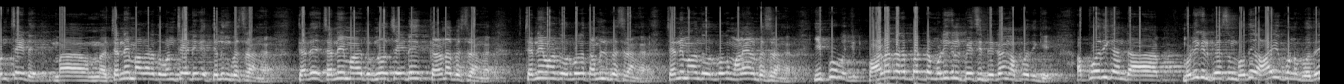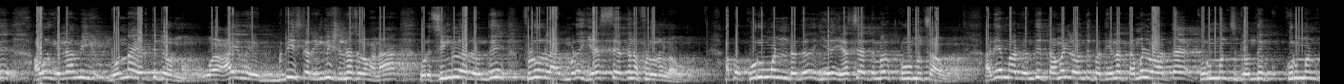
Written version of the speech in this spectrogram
ஒன் சைடு சென்னை மாகாணத்து ஒன் சைடு தெலுங்கு பேசுகிறாங்க சென்னை சென்னை மாகாணத்து இன்னொரு சைடு கன்னடா பேசுகிறாங்க சென்னை மாகாணத்து ஒரு பக்கம் தமிழ் பேசுகிறாங்க சென்னை மாகாணத்து ஒரு பக்கம் மலையாளம் பேசுகிறாங்க இப்போ பலதரப்பட்ட மொழிகள் பேசிட்டு இருக்காங்க அப்போதைக்கு. அப்போதைக்கு அந்த மொழிகள் பேசும்போது ஆய்வு பண்ணும்போது அவங்க எல்லாமே ஒன்றா எடுத்துகிட்டு வரணும். ஆய்வு பிரிட்டிஷ்கார் இங்கிலீஷ் என்ன சொல்லுவாங்கன்னா ஒரு சிங்குலர் வந்து ஃப்ளூரல் ஆகும்போது எஸ் எத்தனை ஃப்ளூரல் ஆகும். அப்போ குருமன்றது எஸ் சேர்த்த மாதிரி குருமன்ஸ் ஆகும். அதே மாதிரி வந்து தமிழில் வந்து பார்த்தீங்கன்னா தமிழ் வார்த்தை குருமன்ஸுக்கு வந்து குருமன்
